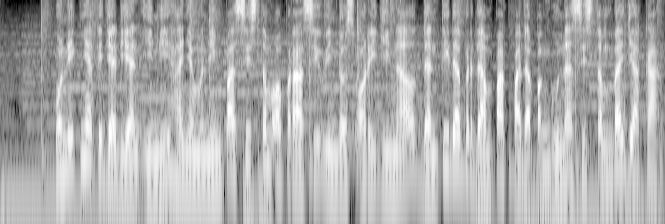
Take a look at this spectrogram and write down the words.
Uniknya kejadian ini hanya menimpa sistem operasi Windows original dan tidak berdampak pada pengguna sistem bajakan.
